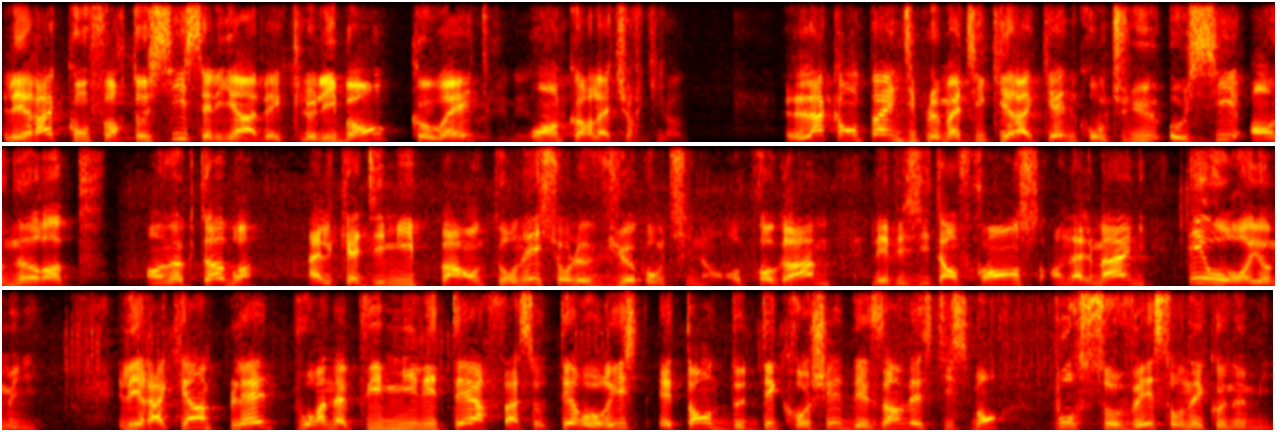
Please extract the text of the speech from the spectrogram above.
l'Irak conforte aussi ses liens avec le Liban, Koweït ou encore la Turquie. La campagne diplomatique irakienne continue aussi en Europe. En octobre, Al-Kadhimi part en tournée sur le vieux continent. Au programme, les visites en France, en Allemagne et au Royaume-Uni. L'Irakien plaide pour un appui militaire face aux terroristes et tente de décrocher des investissements pour sauver son économie.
